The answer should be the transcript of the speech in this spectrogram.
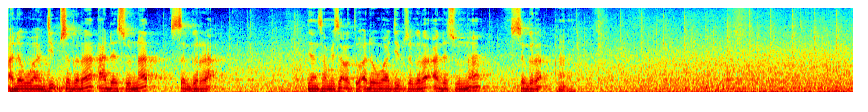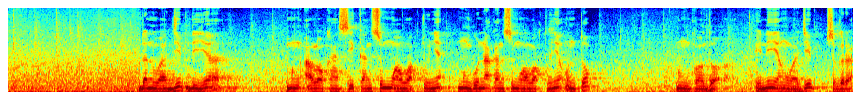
Ada wajib segera ada sunat segera. Jangan sampai salah tuh ada wajib segera ada sunat segera. Nah. dan wajib dia mengalokasikan semua waktunya menggunakan semua waktunya untuk mengkodok. Ini yang wajib segera.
